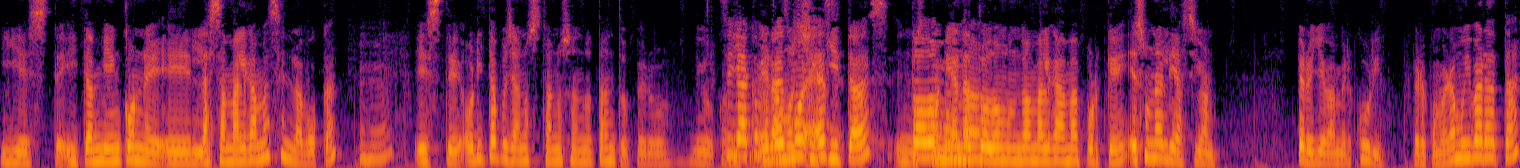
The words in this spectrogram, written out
Y este y también con eh, eh, las amalgamas en la boca. Este, ahorita pues ya no se están usando tanto, pero digo, cuando ya como éramos muy- es- chiquitas, nos ponían a todo mundo amalgama porque es una aleación, pero lleva mercurio. Pero como era muy barata,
